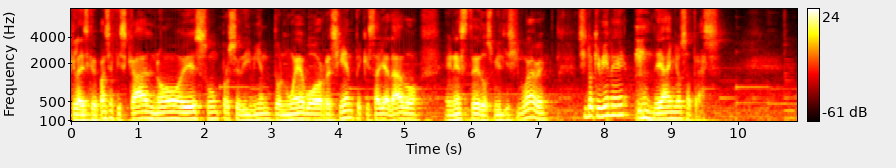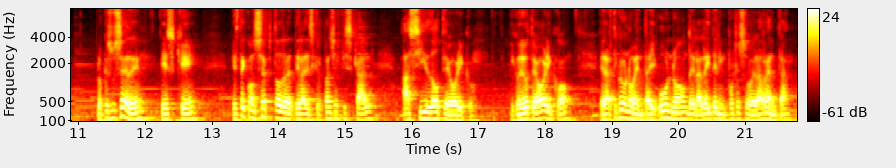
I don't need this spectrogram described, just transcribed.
que la discrepancia fiscal no es un procedimiento nuevo o reciente que se haya dado en este 2019, sino que viene de años atrás. Lo que sucede es que este concepto de, la discrepancia fiscal ha sido teórico. Y cuando digo teórico, el artículo 91 de la Ley del Impuesto sobre la Renta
